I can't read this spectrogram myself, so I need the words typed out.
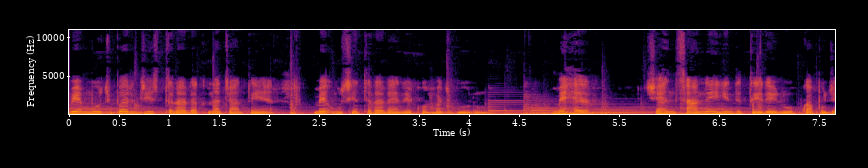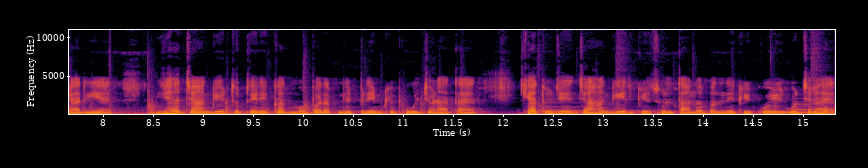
वे मुझ पर जिस तरह रखना चाहते हैं, मैं उसी तरह रहने को मजबूर हूँ। मेहर शहनशान हिंद तेरे रूप का पुजारी है। यह जहांगीर तो तेरे कदमों पर अपने प्रेम के फूल चढ़ाता है। क्या तुझे जहांगीर की सुल्ताना बनने की कोई उज्र है?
